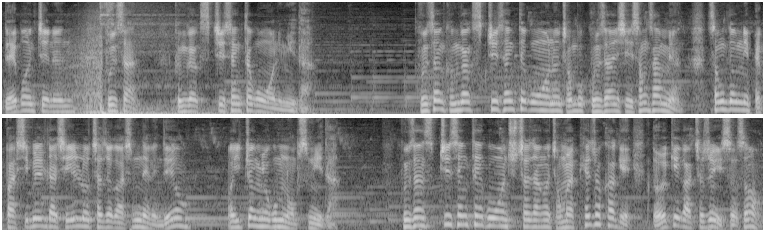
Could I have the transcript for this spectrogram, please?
네 번째는 군산 금강습지 생태공원입니다. 군산 금강습지 생태공원은 전북 군산시 성산면 성덕리 181-1로 찾아가시면 되는데요. 어, 입장 요금은 없습니다. 군산 습지 생태공원 주차장은 정말 쾌적하게 넓게 갖춰져 있어서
